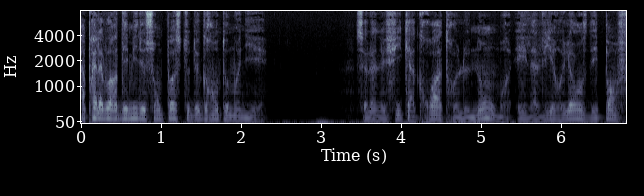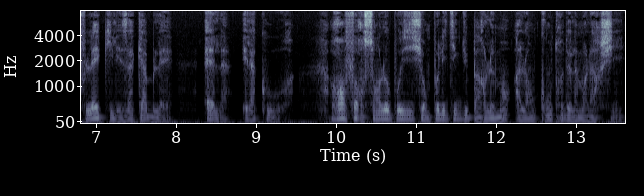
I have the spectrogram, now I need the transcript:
après l'avoir démis de son poste de grand aumônier. Cela ne fit qu'accroître le nombre et la virulence des pamphlets qui les accablaient, elle et la cour, renforçant l'opposition politique du Parlement à l'encontre de la monarchie.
